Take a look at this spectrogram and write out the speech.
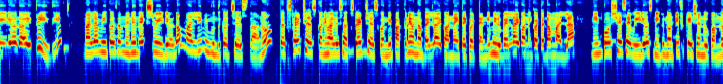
వీడియోలో అయితే ఇది. మళ్ళీ మీకోసం నేను నెక్స్ట్ వీడియోలో మళ్ళీ మీ ముందుకు వచ్చేస్తాను. సబ్స్క్రైబ్ చేసుకొని వాళ్ళు సబ్స్క్రైబ్ చేసుకోండి. పక్కనే ఉన్న బెల్ ఐకాన్ అయితే కొట్టండి. మీరు బెల్ ఐకాన్ని కొట్టడం వల్ల నేను పోస్ట్ చేసే వీడియోస్ మీకు నోటిఫికేషన్ రూపంలో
